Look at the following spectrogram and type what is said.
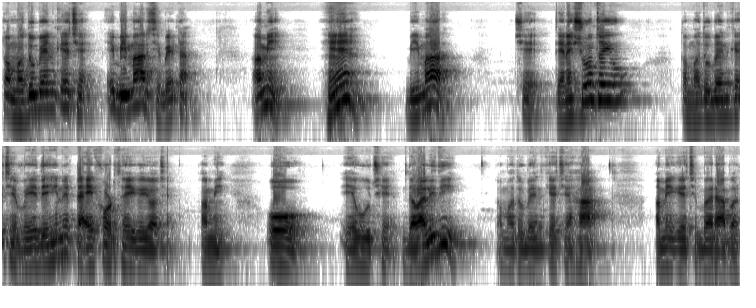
તો મધુબેન કહે છે, એ બીમાર છે બેટા. અમી, હે? બીમાર? છે, તેને શું થયું? તો મધુબેન કહે છે, વૈદેહીને ટાઇફોઇડ થઈ ગયો છે. અમી, ઓ, એવું છે? દવા લીધી? તો મધુબેન કહે છે, હા. અમી કહે છે, બરાબર.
